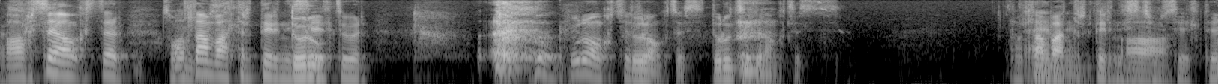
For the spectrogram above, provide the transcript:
Оросын онгоцоор Улаанбаатар дээр Дөрөв. нисэл зүгээр. Дөрөв онгоц 4 үлээ. онгоц эс. 4 цэгэр онгоц эс. Улаанбаатар дээр Аа. нисчихвсэл те.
